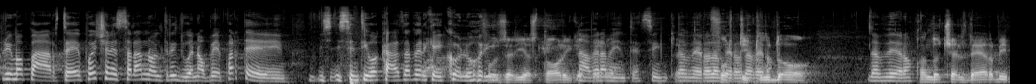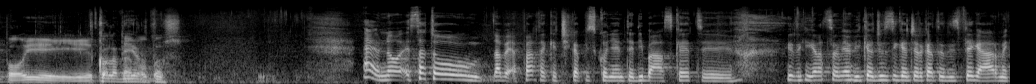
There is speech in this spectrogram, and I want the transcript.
Prima parte, poi ce ne saranno altri due. No, beh, a parte mi sentivo a casa perché i colori... Tifoseria storica. No, però. veramente, sì, Cioè, davvero, davvero, davvero. Davvero. quando c'è il derby poi... Con la. Virtus. Eh, no, è stato, vabbè, a parte che ci capisco niente di basket, e ringrazio la mia amica Giussi che ha cercato di spiegarmi,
